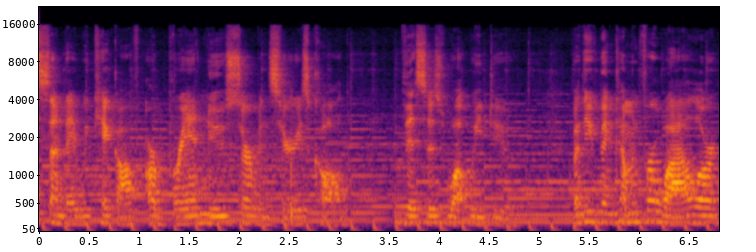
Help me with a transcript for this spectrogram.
Sunday, we kick off our brand new sermon series called This Is What We Do. Whether you've been coming for a while or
